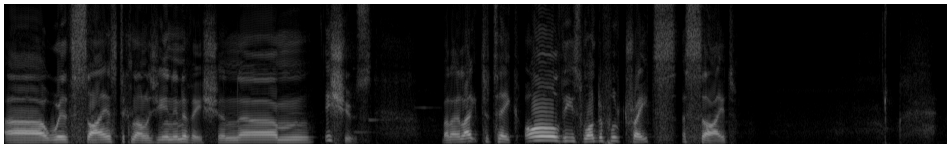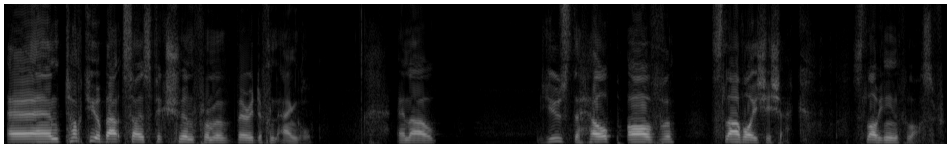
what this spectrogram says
uh, with science, technology, and innovation um, issues. But I like to take all these wonderful traits aside and talk to you about science fiction from a very different angle. And I'll use the help of Slavoj Žižek, Slovenian philosopher.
